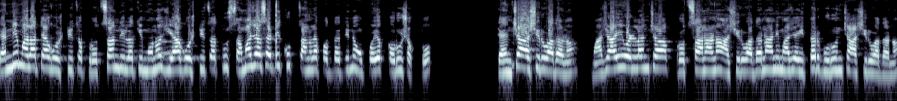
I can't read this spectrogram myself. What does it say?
त्यांनी मला त्या गोष्टीचं प्रोत्साहन दिलं की मनोज या गोष्टीचा तू समाजासाठी खूप चांगल्या पद्धतीने उपयोग करू शकतो. त्यांच्या आशीर्वादानं माझ्या आई वडिलांच्या प्रोत्साहनानं आशीर्वादानं आणि माझ्या इतर गुरूंच्या आशीर्वादानं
